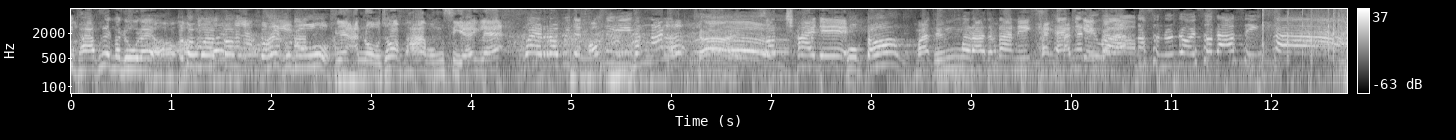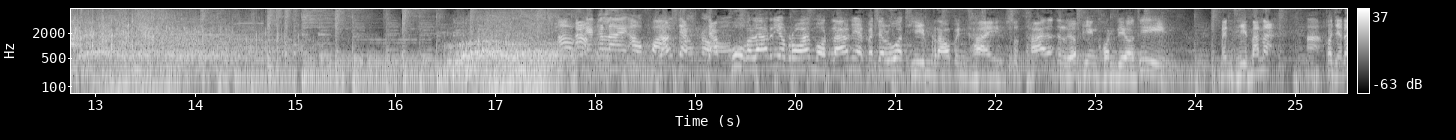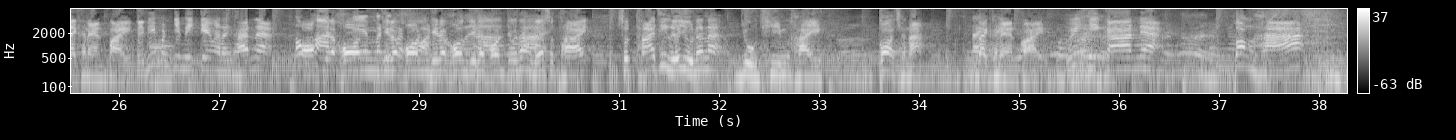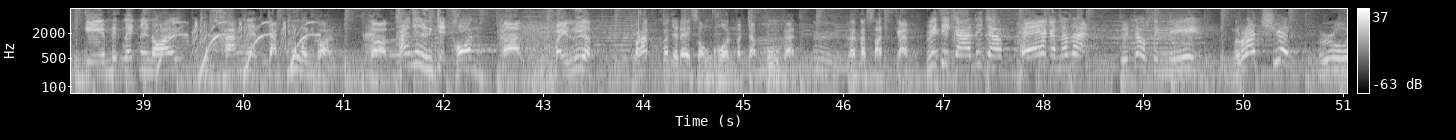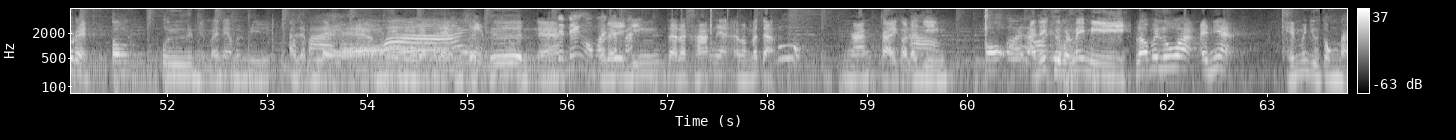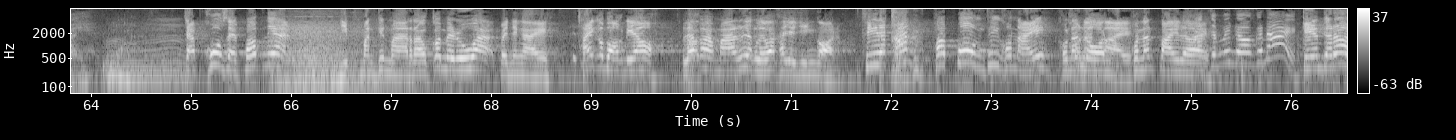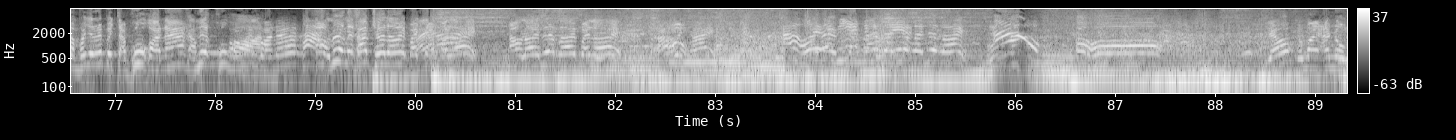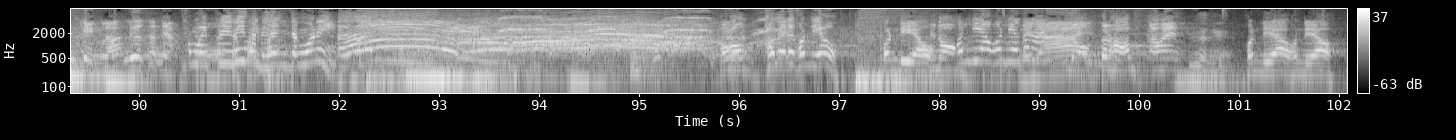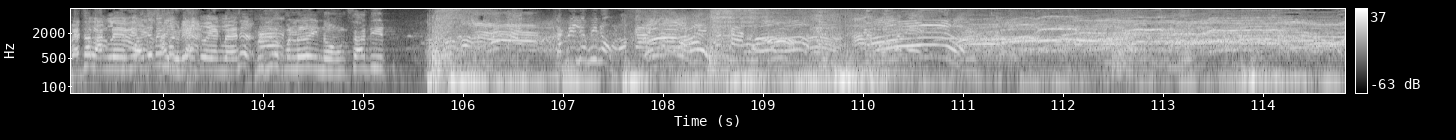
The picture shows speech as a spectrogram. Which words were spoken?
นี่พาเพื่อนมาดูเลยเหรอต้องมาต้องมาให้เขาดู เนี่ยอโหนงชอบพาผมเสียอีกแล้ว ไม่เรามีแต่ของดีๆทั้งนั้นใช่ซันชายเดย์ถูกต้อง มาถึงเวลาทางด้านนี้แข่งแข่ขังนกันเกดีมกกันว่าแล้วสนับสนุนโดยโซดาสิงค์ค่ะ เอาแข่งอะไร เอาฝากหลังจากน้อจับคู่กันแล้วเรียบร้อยหมดแล้วเนี่ยก็จะรู้ว่าทีมเราเป็นใคร สุดท้ายแล้วจะเหลือเพียงคนเดียวที่ เป็นทีมนั้นน่ะอะก็จะได้คะแนนไป แต่นี่มันจะมีเกมการแข่งขันเนี่ยต้องออกทีละคนผ่านเกมอันนี้ทีละคนไปก่อนทีละคนทีละคนจนกระทั่งเหลือสุดท้าย สุดท้ายที่เหลืออยู่นั่นน่ะอยู่ทีมใครก็ชนะได้คะแนนไป วิธีการเนี่ยต้องหาเกมเล็ก ๆ น้อยๆทุกครั้งเนี่ยจับคู่กันก่อนครับครั้งที่หนึ่งเจ็ดคนครับไปเลือกปั๊บก็จะได้สองคนมาจับคู่กัน แล้วก็ซัดกัน วิธีการที่จะแพ้กันนั้นน่ะคือเจ้าสิ่งนี้ Russian Roulette ตรงปืนเห็นไหมเนี่ยมันมีแหลมแหลมๆนี่มีแหลมแหลมๆเกิดขึ้นนะมันจะเด้งออกมาวลใช่ไหมยิงแต่ละครั้งเนี่ยมันก็จะง้างไกลก่อนแล้วยิง โป๊ะอันนี้คือมันไม่มี เราไม่รู้ว่าไอเนี่ยเข็มมันอยู่ตรงไหน จับคู่เสร็จป๊บเนี่ยหยิบมันขึ้นมาเราก็ไม่รู้ว่าเป็นยังไง ใช้กระบอกเดียว แล้วก็มาเลือกเลยว่าใครจะยิงก่อน ทีละครั้งพอโป้งที่คนไหน คนนั้นโดน คนนั้นไปเลย อาจจะไม่โดนก็ได้ เกมจะเริ่มเพราะฉะนั้นไปจับคู่ก่อนนะ จับคู่เลือกคู่ของมันก่อนนะ ค่ะ เอาเลือกเลยครับเชิญเลยไปจับมาเลย เอาเลยเลือกเลยไปเลยเอาใครอ้าวเฮ้ยพี่ยังเลือกเลยเลือกเลยเลือกเลยอ้าวโอ้โหเดี๋ยวทำไมอโหนงเก่งเหรอเลือกกันเนี่ยทำไมปีนี้มันเฮงจังวะนี่เขาเล่นได้คนเดียว คนเดียว พี่น้องคนเดียวคนเดียวเท่านั้นพี่น้องต้นหอม เอาไงคนเดียวคนเดียวแต่ถ้าลังเลเนี่ยใครไม่อยู่มั่นเนี่ใจยตัวเองเลยเนี่ย ไม่เลือกมาเลยหนงซาดิสก็ไม่เลือกพี่หนุ่มแล้วกันเออเฮ้ยประกาศเออเอาเลย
